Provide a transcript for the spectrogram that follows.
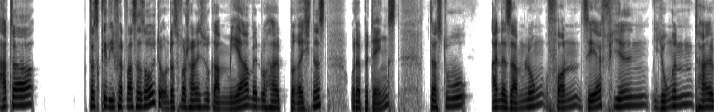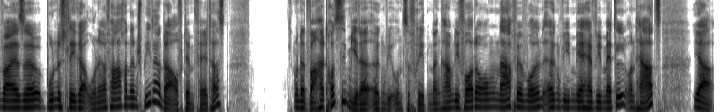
hat er das geliefert, was er sollte. Und das wahrscheinlich sogar mehr, wenn du halt berechnest oder bedenkst, dass du eine Sammlung von sehr vielen jungen, teilweise Bundesliga-unerfahrenen Spielern da auf dem Feld hast. Und das war halt trotzdem jeder irgendwie unzufrieden. Dann kamen die Forderungen nach, wir wollen irgendwie mehr Heavy Metal und Herz. Ja,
